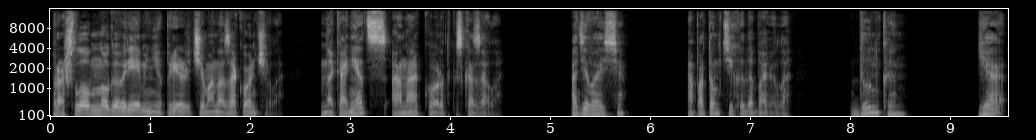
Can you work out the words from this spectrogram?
Прошло много времени, прежде чем она закончила. Наконец она коротко сказала. «Одевайся». А потом тихо добавила. «Дункан, я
